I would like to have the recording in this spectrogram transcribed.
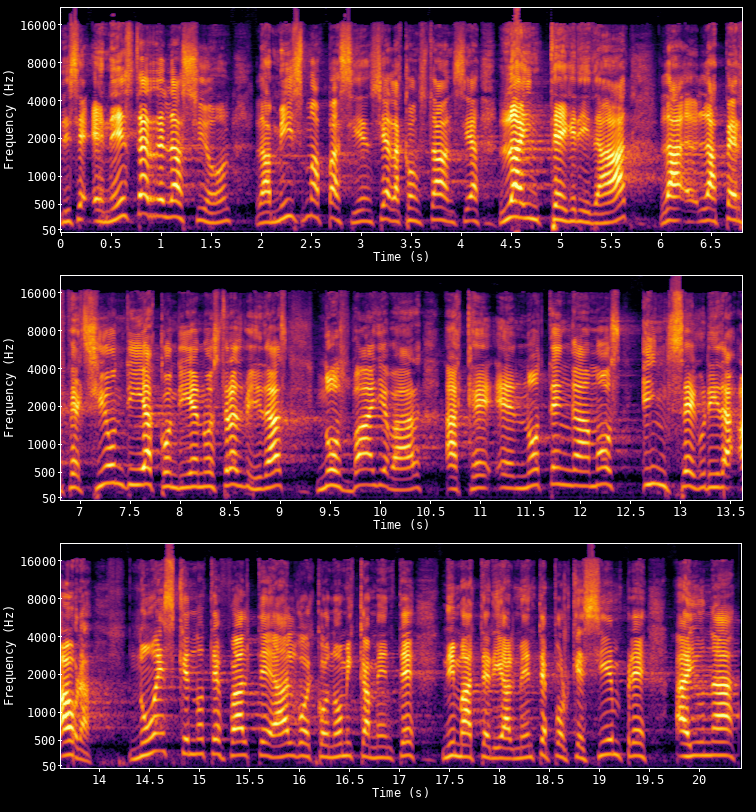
Dice, en esta relación, la misma paciencia, la constancia, la integridad, la, perfección día con día en nuestras vidas nos va a llevar a que eh, no tengamos inseguridad. Ahora, no es que no te falte algo económicamente ni materialmente, porque siempre hay una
